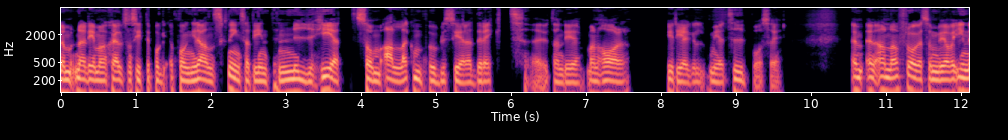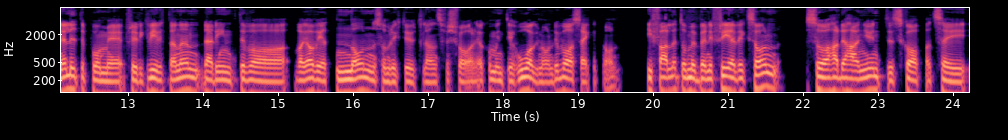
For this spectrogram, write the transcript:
när det är man själv som sitter på, på en granskning så att det inte är en nyhet som alla kommer publicera direkt eh, utan det, man har i regel mer tid på sig. En, en, annan fråga som jag var inne lite på med Fredrik Virtanen där det inte var vad jag vet någon som ryckte ut till hans försvar. Jag kommer inte ihåg någon, det var säkert någon. I fallet då med Benny Fredriksson så hade han ju inte skapat sig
